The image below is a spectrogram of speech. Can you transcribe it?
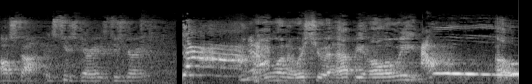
I'll stop. It's too scary. It's too scary. We want to wish you a happy Halloween. Ow! Oh.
